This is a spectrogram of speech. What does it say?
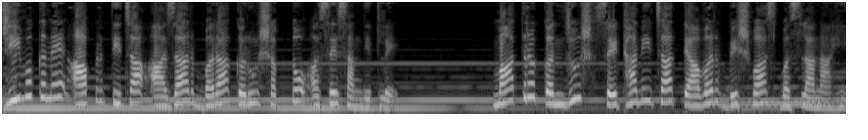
जीवकने आपण तिचा आजार बरा करू शकतो असे सांगितले. मात्र कंजूष सेठानीचा त्यावर विश्वास बसला नाही.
